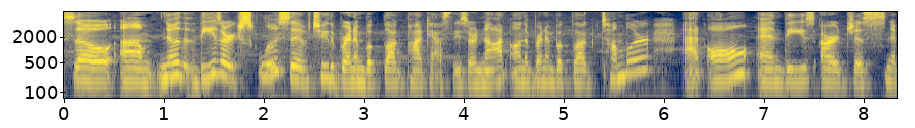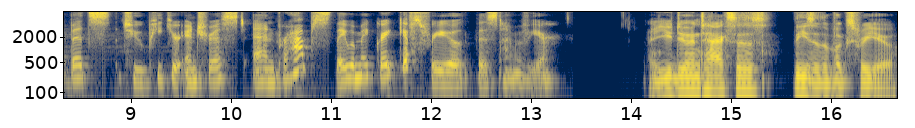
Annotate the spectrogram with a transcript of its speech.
So um, know that these are exclusive to the Brennan Book Blog podcast. These are not on the Brennan Book Blog Tumblr at all, and these are just snippets to pique your interest, and perhaps they would make great gifts for you this time of year. Are you doing taxes? These are the books for you.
